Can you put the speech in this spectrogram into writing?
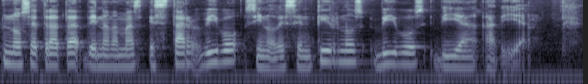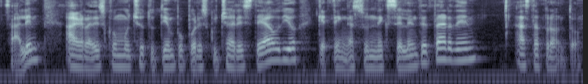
no se trata de nada más estar vivo, sino de sentirnos vivos día a día. ¿Sale? Agradezco mucho tu tiempo por escuchar este audio, que tengas una excelente tarde. Hasta pronto.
